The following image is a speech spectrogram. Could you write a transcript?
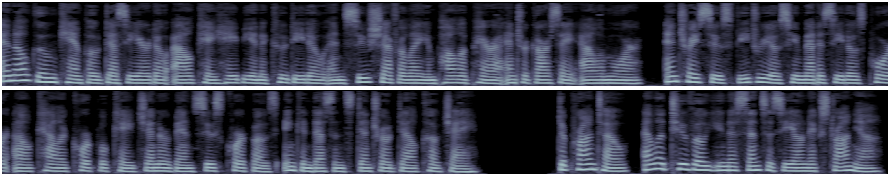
En algún campo desierto al que habían acudido en su Chevrolet Impala para entregarse al amor, entre sus vidrios humedecidos por el calor corporal que generan sus cuerpos incandescentes dentro del coche. De pronto, ella tuvo una sensación extraña.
